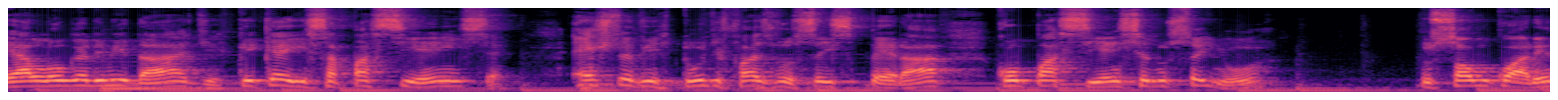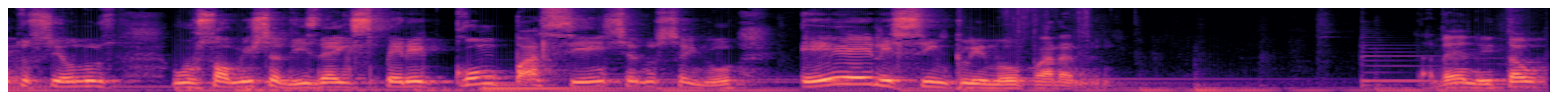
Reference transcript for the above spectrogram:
É a longanimidade. O que, que é isso? A paciência. Esta virtude faz você esperar com paciência no Senhor. No Salmo 40, o, Senhor o salmista diz, né? Esperei com paciência no Senhor. Ele se inclinou para mim. Tá vendo? Então,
